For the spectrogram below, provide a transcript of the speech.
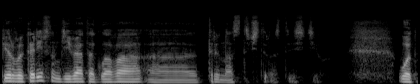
1 Коринфянам 9 глава 13-14 а, стих. Вот.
